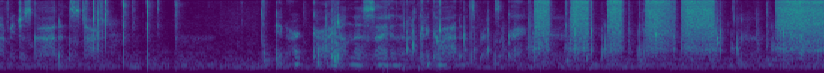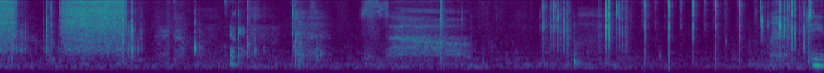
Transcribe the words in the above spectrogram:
let me just go ahead and start. Get our guide on this side, and then I'm gonna go ahead and spritz, okay? There we go. Okay. So do you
